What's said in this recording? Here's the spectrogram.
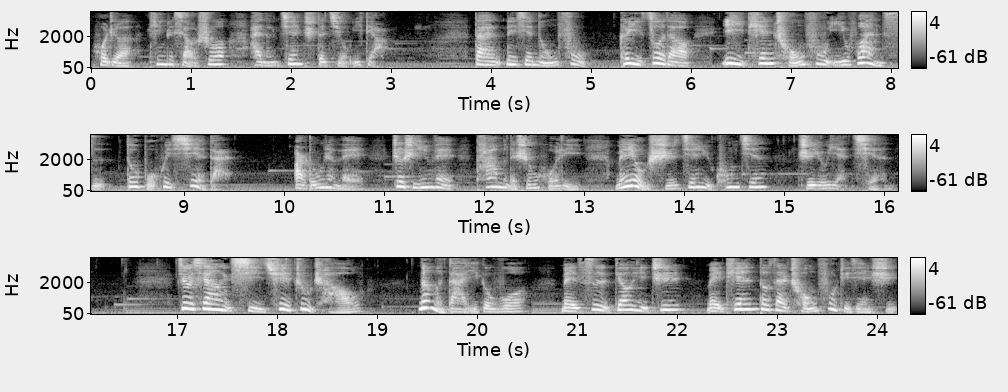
或者听着小说，还能坚持的久一点儿。但那些农妇可以做到一天重复一万次都不会懈怠。尔东认为，这是因为他们的生活里没有时间与空间，只有眼前。就像喜鹊筑巢，那么大一个窝，每次叼一只，每天都在重复这件事。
